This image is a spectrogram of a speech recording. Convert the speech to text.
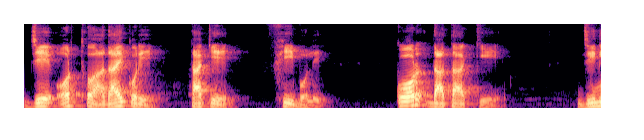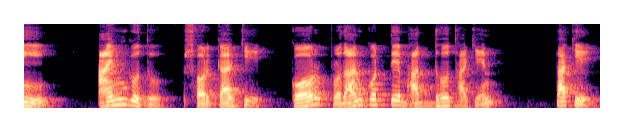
যে অর্থ আদায় করে তাকে ফি বলে। করদাতা কে? যিনি আইনগত সরকারকে কর প্রদান করতে বাধ্য থাকেন, তাকে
